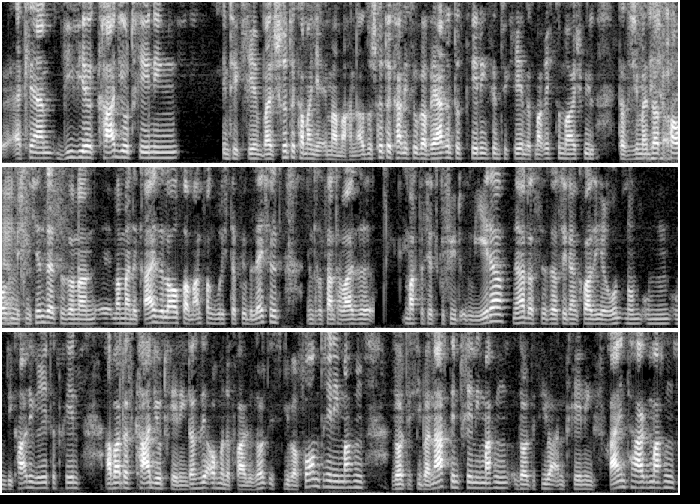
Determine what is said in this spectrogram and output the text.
erklären, wie wir Cardio-Training integrieren, weil Schritte kann man ja immer machen. Also Schritte kann ich sogar während des Trainings integrieren. Das mache ich zum Beispiel, dass ich in meinen Satzpausen ja. mich nicht hinsetze, sondern immer meine Kreise laufe. Am Anfang wurde ich dafür belächelt. Interessanterweise macht das jetzt gefühlt irgendwie jeder, ja, dass, dass sie dann quasi ihre Runden um, um, um die Kardiogeräte drehen. Aber das Cardio-Training, das ist ja auch mal eine Frage. Sollte ich es lieber vor dem Training machen? Sollte ich es lieber nach dem Training machen? Sollte ich es lieber an trainingsfreien Tagen machen?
